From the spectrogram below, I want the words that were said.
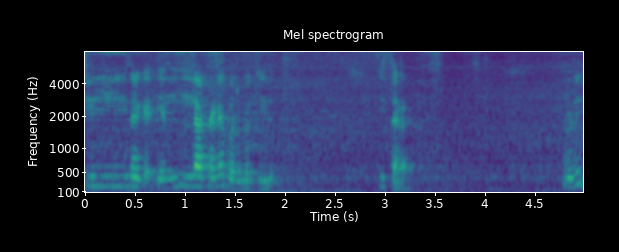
ಕ್ಲೀನಾಗಿ ಎಲ್ಲ ಕಡೆ ಬರಬೇಕು ಇದು. ಈ ಥರ. ನೋಡಿ.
